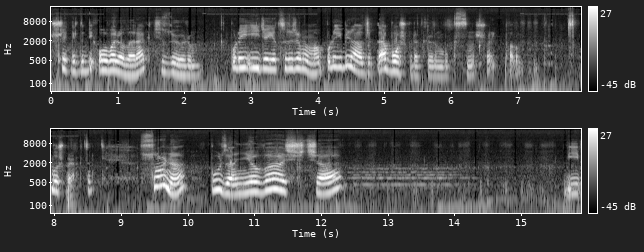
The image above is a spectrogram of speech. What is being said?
şu şekilde bir oval olarak çiziyorum. Burayı iyice yatıracağım ama burayı birazcık daha boş bırakıyorum bu kısmı. Şöyle yapalım. Boş bıraktım. Sonra buradan yavaşça bir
